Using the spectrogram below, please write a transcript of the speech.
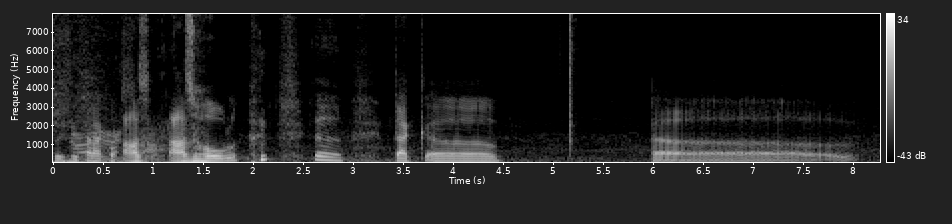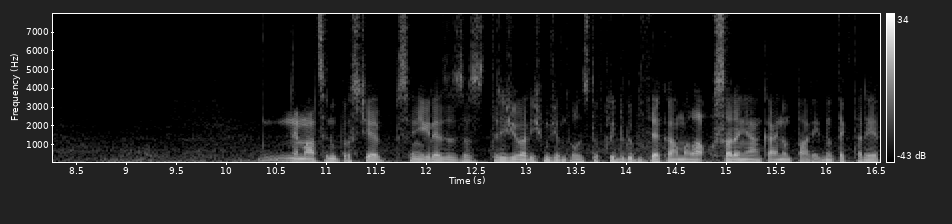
to vypadá jako as, asshole, tak uh, uh, nemá cenu prostě se někde zdržovat, když můžeme tohle v klidu dobít, taková malá osada, nějaká jenom pár jednotek, tady je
